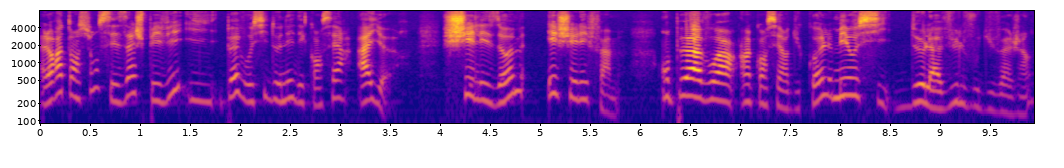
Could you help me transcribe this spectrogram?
Alors attention, ces HPV, ils peuvent aussi donner des cancers ailleurs chez les hommes et chez les femmes. On peut avoir un cancer du col, mais aussi de la vulve ou du vagin.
